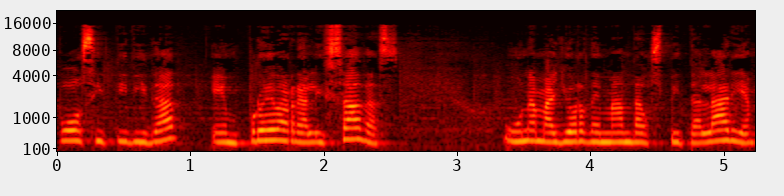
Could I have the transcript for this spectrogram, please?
positividad en pruebas realizadas, una mayor demanda hospitalaria.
